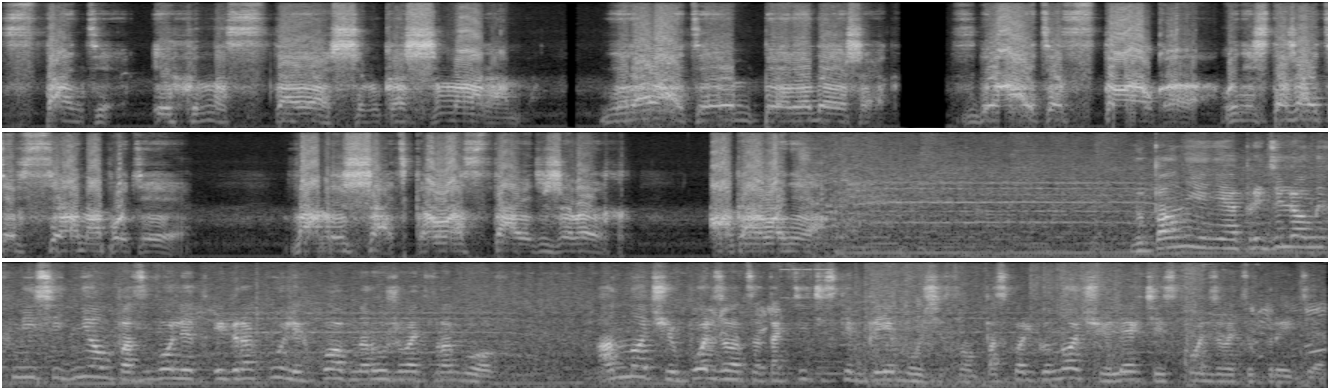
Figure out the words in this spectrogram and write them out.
Станьте их настоящим кошмаром. Не давайте им передышек. Сбивайте с толку. Уничтожайте все на пути. Вам решать, кого оставить в живых, а кого нет. Выполнение определенных миссий днем позволит игроку легко обнаруживать врагов, а ночью пользоваться тактическим преимуществом, поскольку ночью легче использовать укрытие.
